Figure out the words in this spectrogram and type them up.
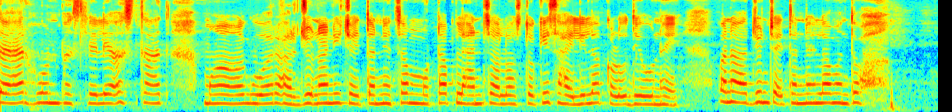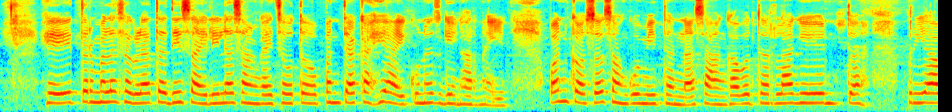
तयार होऊन बसलेले असतात. मग वर अर्जुन आणि चैतन्याचा मोठा प्लॅन चालू असतो की सायलीला कळू देऊ नये. पण अर्जुन चैतन्याला म्हणतो हे तर मला सगळ्यात आधी सायलीला सांगायचं होतं पण त्या काही ऐकूनच घेणार नाही आहेत पण कसं सांगू मी त्यांना? सांगावं तर लागेल. त्या प्रिया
